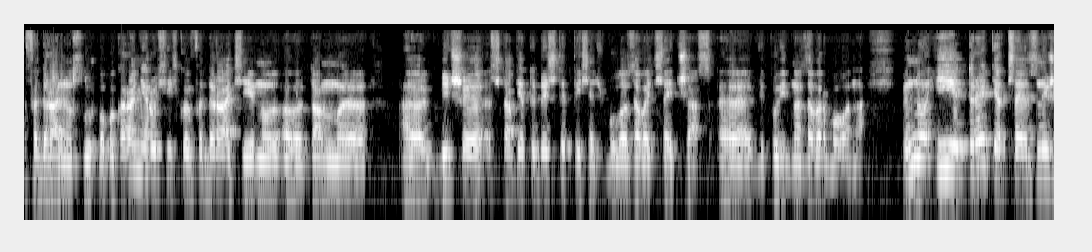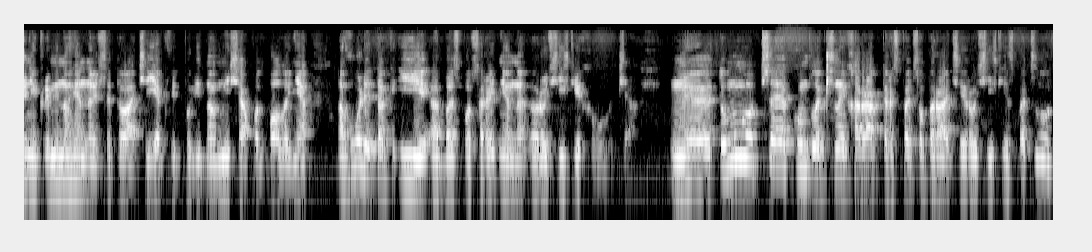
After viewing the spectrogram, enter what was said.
Федеральну службу покарання Російської Федерації. Ну е, там е, е, більше 150 тисяч було за весь цей час відповідно завербовано. Ну і третє це зниження криміногенної ситуації, як відповідно в місцях позбавлення волі, так і е, безпосередньо на російських вулицях. Е, Тому це комплексний характер спецоперації російських спецслужб,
